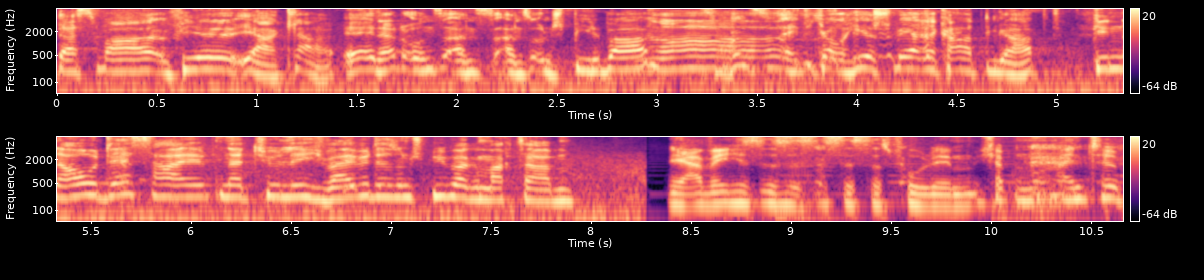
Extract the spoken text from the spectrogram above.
das war viel, ja klar, erinnert uns ans, ans Unspielbar. Ah. Sonst hätte ich auch hier schwere Karten gehabt. Genau deshalb natürlich, weil wir das unspielbar gemacht haben. Ja, welches ist es? Das ist das Problem. Ich habe noch einen Tipp.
